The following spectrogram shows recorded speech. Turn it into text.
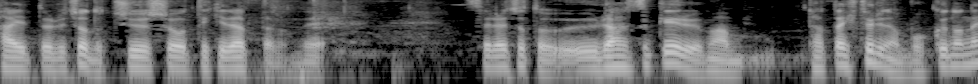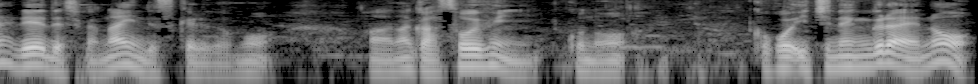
タイトル、ちょっと抽象的だったので、それはちょっと裏付ける、まあ、たった一人の僕のね、例でしかないんですけれども、あなんかそういうふうに、この、ここ1年ぐらいの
